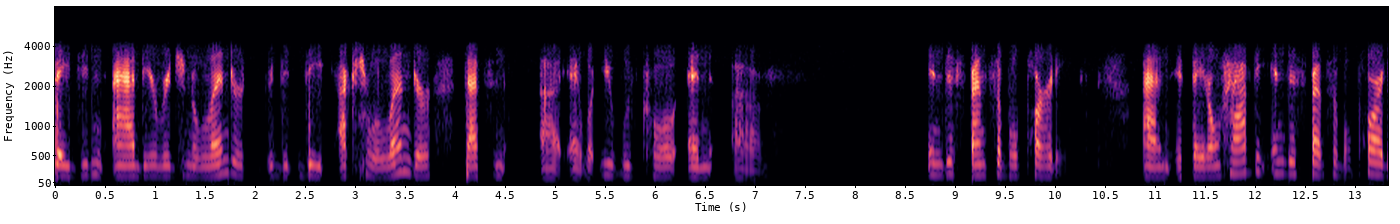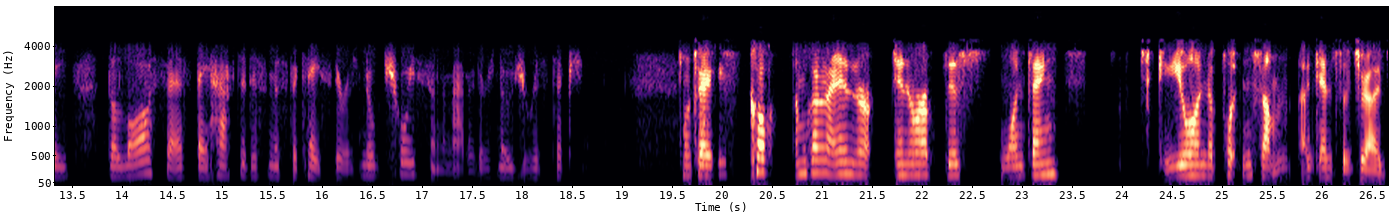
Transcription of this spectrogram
they didn't add the original lender, the, the actual lender, that's an, uh, what you would call an uh, indispensable party. And if they don't have the indispensable party, the law says they have to dismiss the case. There is no choice in the matter. There's no jurisdiction. Okay, Cook, I'm going to inter- interrupt this one thing. You end up putting something against the judge,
